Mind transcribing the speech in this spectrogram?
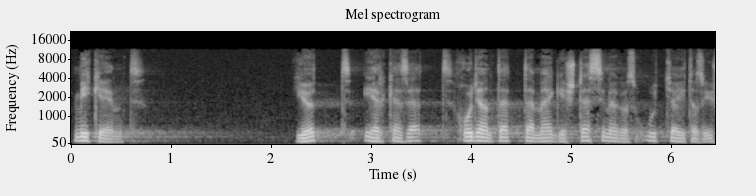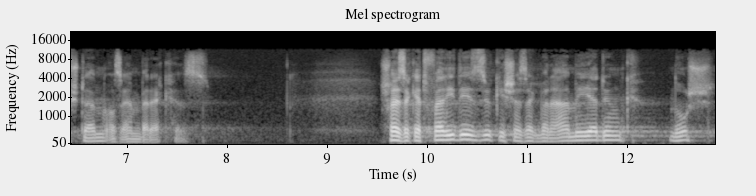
miként jött, érkezett, hogyan tette meg és teszi meg az útjait az Isten az emberekhez. És ha ezeket felidézzük, és ezekben elmélyedünk, nos,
